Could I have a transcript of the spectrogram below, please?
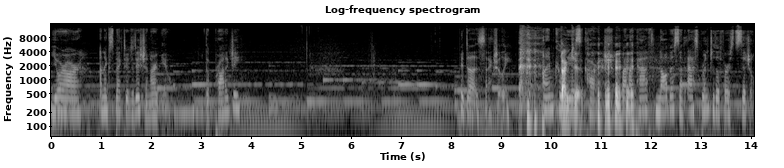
You're our unexpected addition, aren't you? The prodigy? It does, actually. I'm Calia Sakaresh, by my path novice and aspirant to the first sigil.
